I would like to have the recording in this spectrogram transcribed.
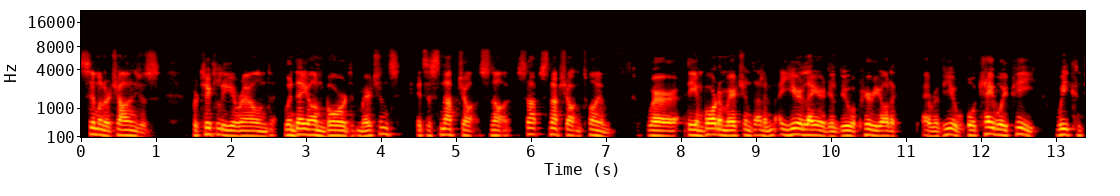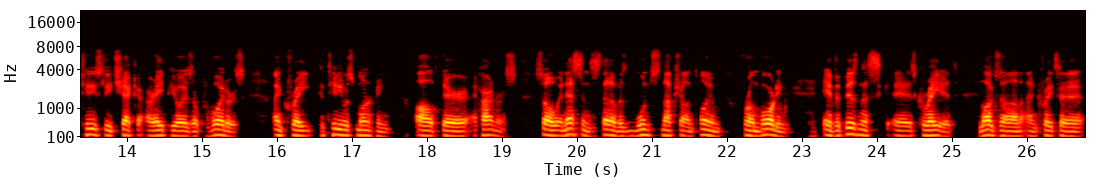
similar challenges, particularly around when they onboard merchants, it's a snapshot, snap, snapshot in time where they onboard merchant and a year later they'll do a periodic uh, review. With KYP, we continuously check our APIs or providers and create continuous monitoring of their partners. So in essence, instead of a one snapshot in time for onboarding, if a business uh, is created, logs on and creates a,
